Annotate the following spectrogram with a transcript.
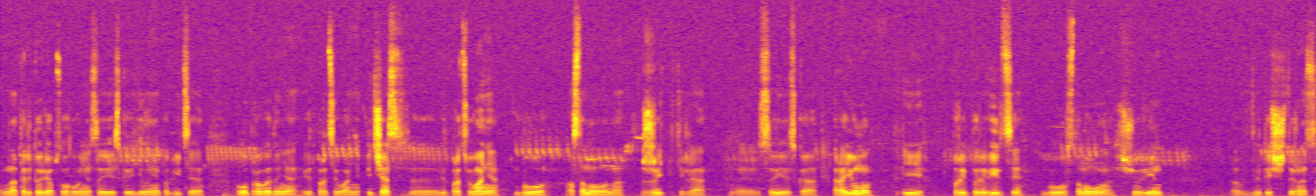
на території обслуговування Савійського відділення поліції було проведення відпрацювання. Під час е, відпрацювання було встановлено жителя е, району і при перевірці було встановлено, що він в 2014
